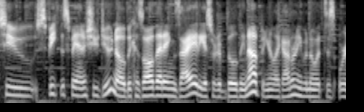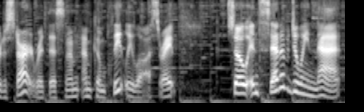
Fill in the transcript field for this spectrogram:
to speak the Spanish you do know because all that anxiety is sort of building up and you're like, I don't even know what where to start with this and I'm, I'm completely lost, right? So instead of doing that,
